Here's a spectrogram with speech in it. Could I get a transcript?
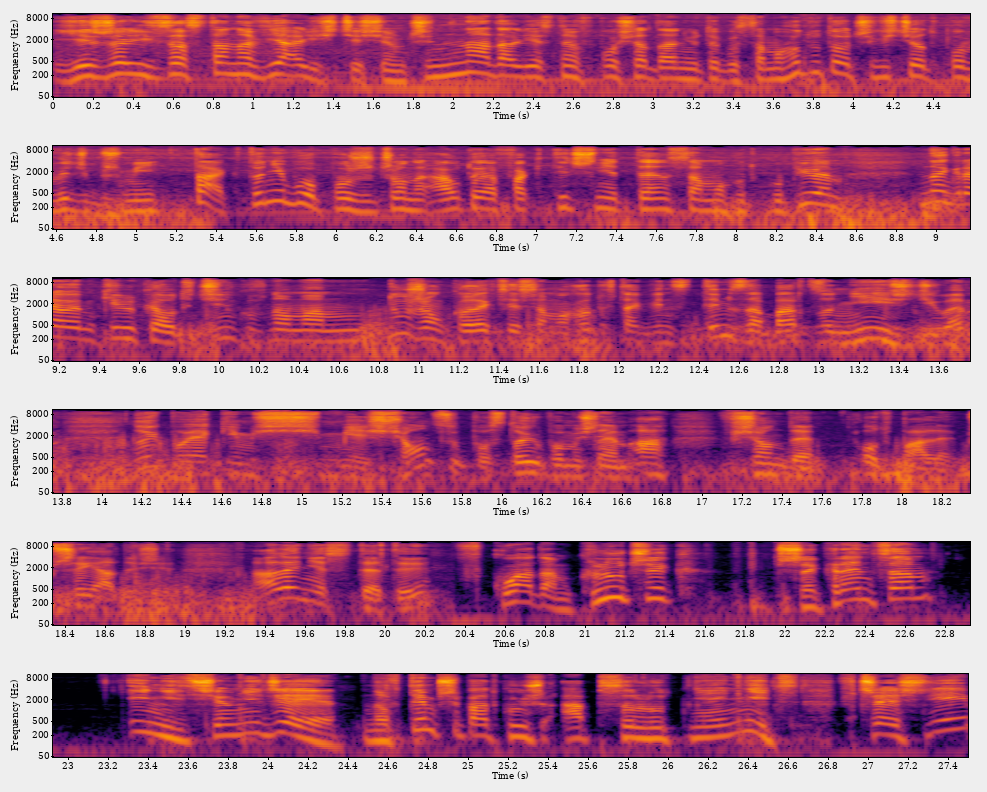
Jeżeli zastanawialiście się, czy nadal jestem w posiadaniu tego samochodu, to oczywiście odpowiedź brzmi tak. To nie było pożyczone auto, ja faktycznie ten samochód kupiłem. Nagrałem kilka odcinków, no mam dużą kolekcję samochodów, tak więc tym za bardzo nie jeździłem. No i po jakimś miesiącu postoju pomyślałem, a wsiądę, odpalę, przejadę się. Ale niestety wkładam kluczyk, przekręcam i nic się nie dzieje. No w tym przypadku już absolutnie nic. Wcześniej,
